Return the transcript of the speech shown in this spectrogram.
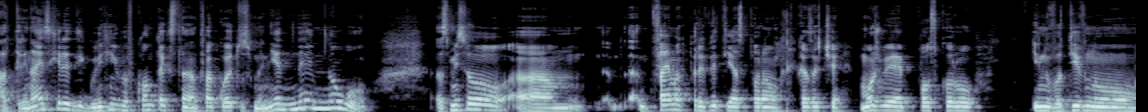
А 13 000 години в контекста на това, което сме ние, не е много. В смисъл, а, това имах предвид и аз по-рано, като казах, че може би е по-скоро иновативно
